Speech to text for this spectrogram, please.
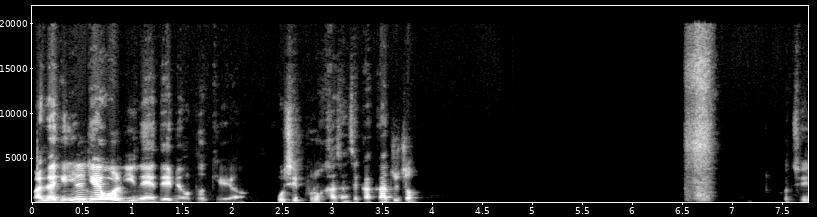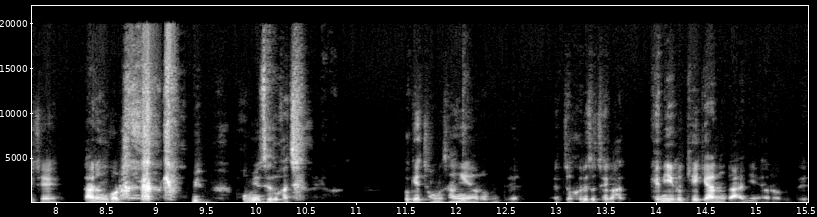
만약에 1개월 이내에 내면 어떻게 해요? 50% 가산세 깎아주죠? 그렇지 이제 다른 거랑 법인세도 같이 그게 정상이에요 여러분들? 그래서 제가 괜히 이렇게 얘기하는 거 아니에요 여러분들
